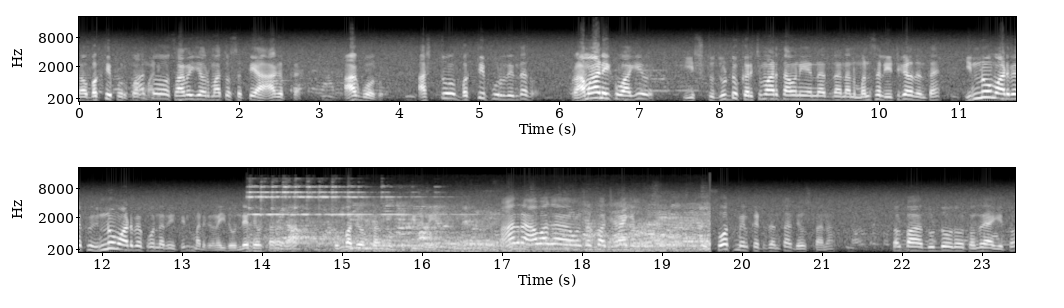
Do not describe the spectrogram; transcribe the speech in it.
ನಾವು ಭಕ್ತಿಪೂರ್ವಕ ಮಾತು ಸ್ವಾಮೀಜಿಯವ್ರ ಮಾತು ಸತ್ಯ ಆಗುತ್ತೆ. ಆಗ್ಬೋದು. ಅಷ್ಟು ಭಕ್ತಿಪೂರ್ವದಿಂದ ಪ್ರಾಮಾಣಿಕವಾಗಿ ಇಷ್ಟು ದುಡ್ಡು ಖರ್ಚು ಮಾಡ್ತಾವನಿ ಅನ್ನೋದನ್ನ ನನ್ನ ಮನಸ್ಸಲ್ಲಿ ಇಟ್ಕೊಳ್ಳದಂತೆ ಇನ್ನೂ ಮಾಡಬೇಕು ಇನ್ನೂ ಮಾಡಬೇಕು ಅನ್ನೋ ರೀತಿಯಲ್ಲಿ ಮಾಡಿದ್ದೇನೆ. ಇದು ಒಂದೇ ದೇವಸ್ಥಾನ ಅಲ್ಲ, ತುಂಬ ದೇವಸ್ಥಾನಗಳು ಕಟ್ಟಿದ್ದೀನಿ ಆದರೆ ಆವಾಗ ಒಂದು ಸ್ವಲ್ಪ ಚೆನ್ನಾಗಿತ್ತು. ಸೋತ್ ಮೇಲೆ ಕಟ್ಟಿದಂಥ ದೇವಸ್ಥಾನ. ಸ್ವಲ್ಪ ದುಡ್ಡು ತೊಂದರೆ ಆಗಿತ್ತು.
